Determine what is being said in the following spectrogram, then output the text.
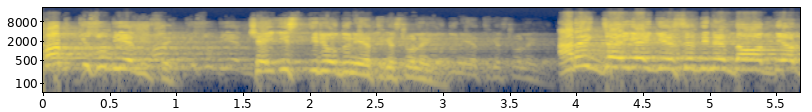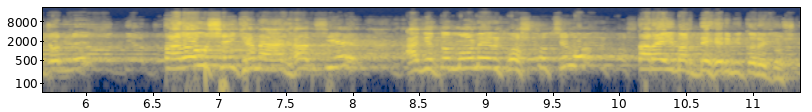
সব কিছু দিয়ে দিছে, সেই স্ত্রীও দুনিয়া থেকে চলে গেল। আরেক জায়গায় গিয়েছে দিনের দাওয়াত দেওয়ার জন্য, তারাও সেইখানে আঘাত দিয়ে, আগে তো মনের কষ্ট ছিল, তারা এবার দেহের ভিতরে কষ্ট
